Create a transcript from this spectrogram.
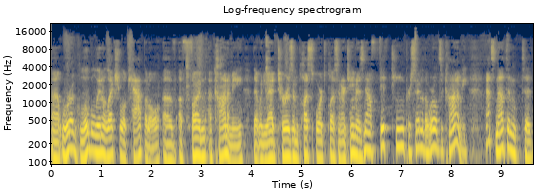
Uh, we're a global intellectual capital of a fun economy that, when you add tourism plus sports plus entertainment, is now 15% of the world's economy. That's nothing to,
